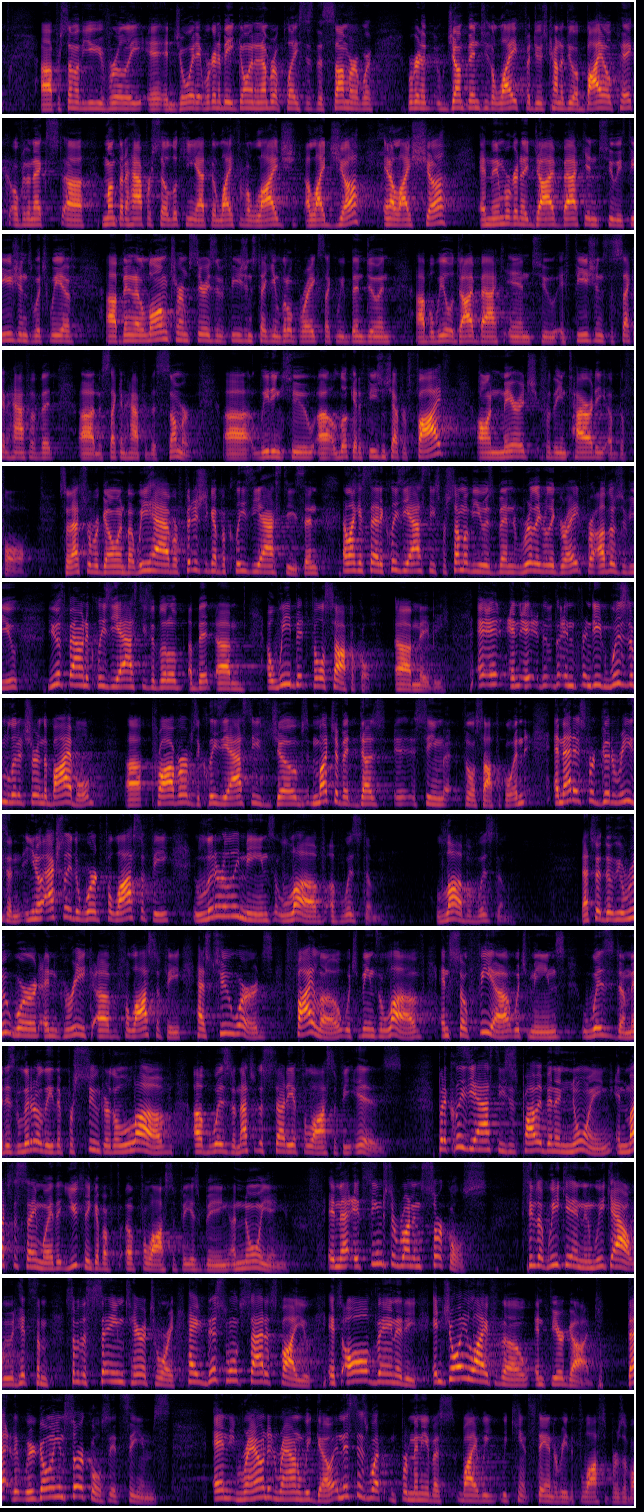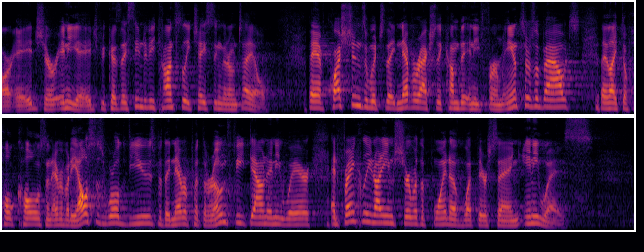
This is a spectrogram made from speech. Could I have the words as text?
Uh, for some of you, you've really enjoyed it. We're going to be going a number of places this summer. We're, we're going to jump into the life, just kind of do a biopic over the next uh, month and a half or so, looking at the life of Elijah, Elijah and Elisha. And then we're going to dive back into Ephesians, which we have uh, been in a long term series of Ephesians, taking little breaks like we've been doing uh, but we will dive back into Ephesians, the second half of it, uh, in the second half of this summer, uh, leading to uh, a look at Ephesians chapter 5 on marriage for the entirety of the fall. So that's where we're going. But we have, we're finishing up Ecclesiastes. And, and like I said, Ecclesiastes for some of you has been really, really great. For others of you, you have found Ecclesiastes a little, a bit, um, a wee bit philosophical, uh, maybe. And, and, and, indeed, wisdom literature in the Bible uh, Proverbs, Ecclesiastes, Job's, much of it does uh, seem philosophical. And, and that is for good reason. You know, actually, the word philosophy literally means love of wisdom. Love of wisdom. That's what the root word in Greek of philosophy has two words philo, which means love, and sophia, which means wisdom. It is literally the pursuit or the love of wisdom. That's what the study of philosophy is. But Ecclesiastes has probably been annoying in much the same way that you think of, a, of philosophy as being annoying, in that it seems to run in circles. It seems like week in and week out, we would hit some, some of the same territory. Hey, this won't satisfy you. It's all vanity. Enjoy life, though, and fear God. That, we're going in circles, it seems. And round and round we go. And this is what, for many of us, why we, we can't stand to read the philosophers of our age or any age, because they seem to be constantly chasing their own tail. They have questions in which they never actually come to any firm answers about. They like to poke holes in everybody else's worldviews, but they never put their own feet down anywhere. And frankly, you're not even sure what the point of what they're saying, anyways.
